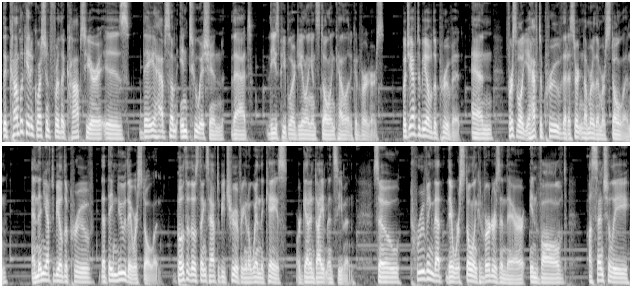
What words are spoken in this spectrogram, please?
The complicated question for the cops here is they have some intuition that these people are dealing in stolen catalytic converters, but you have to be able to prove it. And First of all, you have to prove that a certain number of them are stolen, and then you have to be able to prove that they knew they were stolen. Both of those things have to be true if you're going to win the case or get indictments, even. So, proving that there were stolen converters in there involved essentially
